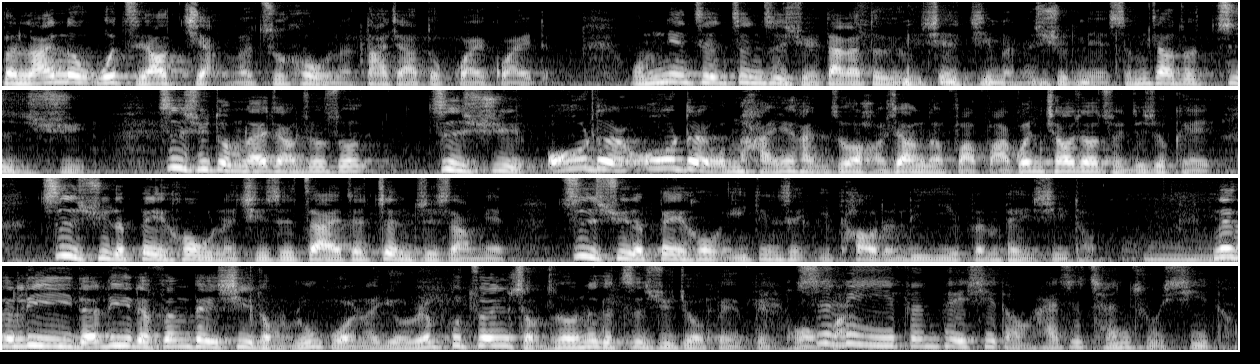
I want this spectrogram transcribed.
本来呢，我只要讲了之后呢，大家都乖乖的。我们念政政治学，大概都有一些基本的训练。什么叫做秩序？秩序对我们来讲，就是说秩序 （order order）。我们喊一喊之后，好像呢法法官敲敲锤子就可以。秩序的背后呢，其实在在政治上面，秩序的背后一定是一套的利益分配系统。嗯，那个利益的利益的分配系统，如果呢有人不遵守之后，那个秩序就被被破坏。是利益分配系统还是惩处系统？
